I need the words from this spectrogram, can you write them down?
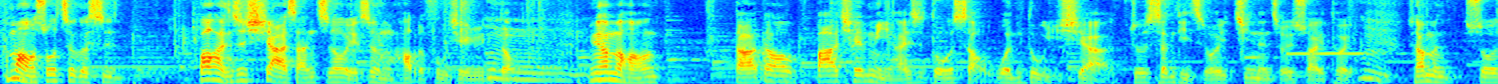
他们好像说这个是包含是下山之后也是很好的复健运动，嗯，因为他们好像达到八千米还是多少温度以下，就是身体只会机能只会衰退，嗯，所以他们说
